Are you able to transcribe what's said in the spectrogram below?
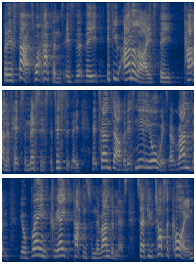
But in fact, what happens is that the, if you analyze the pattern of hits and misses statistically, it turns out that it's nearly always at random. Your brain creates patterns from the randomness. So if you toss a coin,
